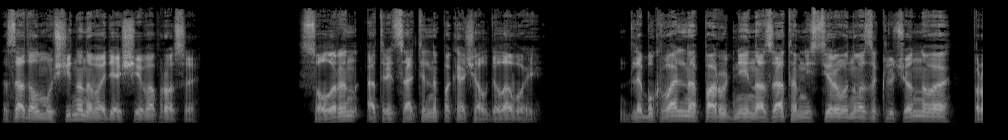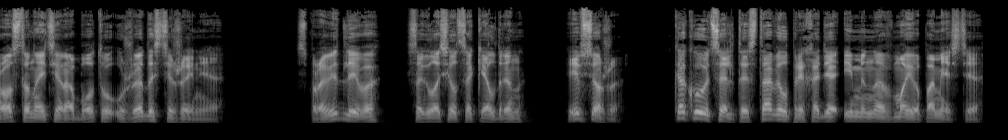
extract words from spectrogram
задал мужчина наводящие вопросы. Солорен отрицательно покачал головой. Для буквально пару дней назад амнистированного заключенного просто найти работу уже достижение. «Справедливо», — согласился Келдрин. «И все же, какую цель ты ставил, приходя именно в мое поместье?»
